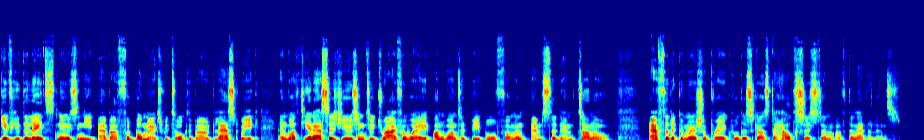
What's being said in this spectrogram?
give you the latest news in the ABBA football match we talked about last week, and what TNS is using to drive away unwanted people from an Amsterdam tunnel. After the commercial break, we'll discuss the health system of the Netherlands.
